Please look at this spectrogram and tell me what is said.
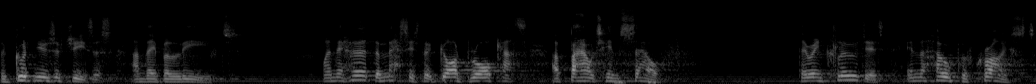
the good news of Jesus and they believed. When they heard the message that God broadcasts about himself, they were included in the hope of Christ.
